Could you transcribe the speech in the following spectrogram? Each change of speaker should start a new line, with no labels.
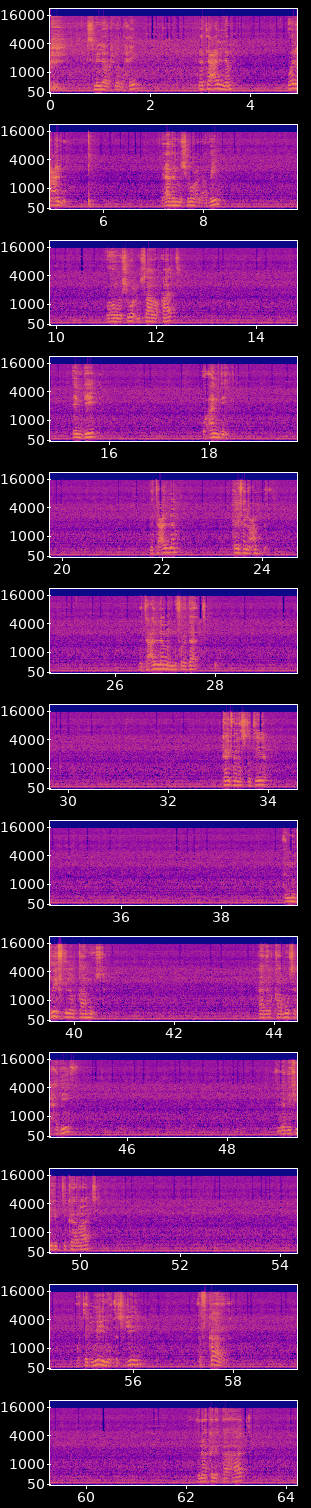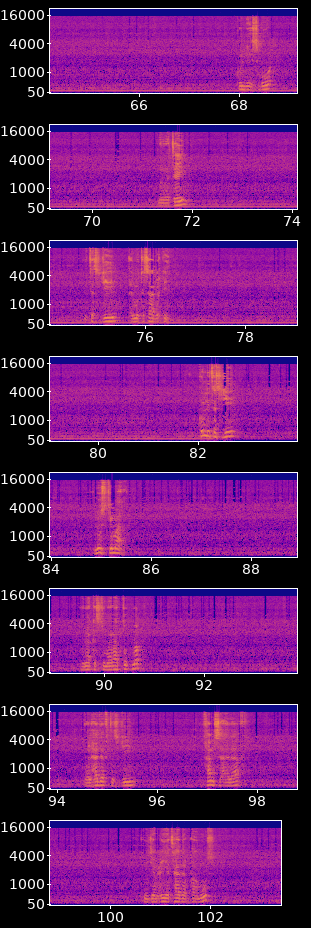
بسم الله الرحمن الرحيم. نتعلم ونعلم في هذا المشروع العظيم وهو مشروع مسابقات إنديد وأنديد. نتعلم كيف نعبر. نتعلم المفردات. كيف نستطيع أن نضيف إلى القاموس؟ هذا القاموس الحديث الذي فيه ابتكارات وتدوين وتسجيل أفكارنا. هناك لقاءات. كل أسبوع. مرتين. لتسجيل المتسابقين. كل تسجيل له استمارة. هناك استمارات تطلب. والهدف تسجيل خمسة آلاف في جمعية هذا القاموس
